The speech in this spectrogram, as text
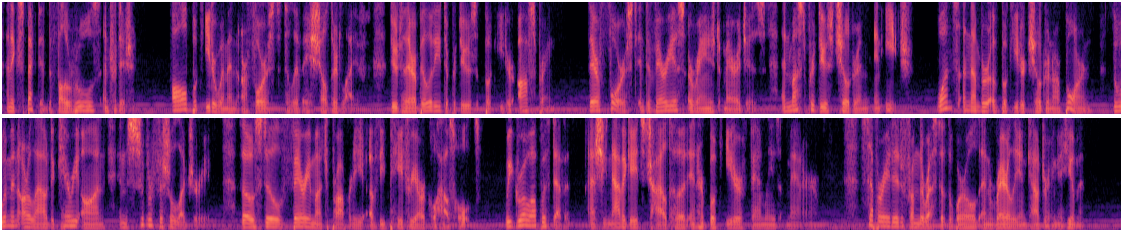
and expected to follow rules and tradition. All book eater women are forced to live a sheltered life due to their ability to produce book eater offspring. They are forced into various arranged marriages and must produce children in each. Once a number of book eater children are born, the women are allowed to carry on in superficial luxury, though still very much property of the patriarchal households. We grow up with Devon as she navigates childhood in her book eater family's manner, separated from the rest of the world and rarely encountering a human.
